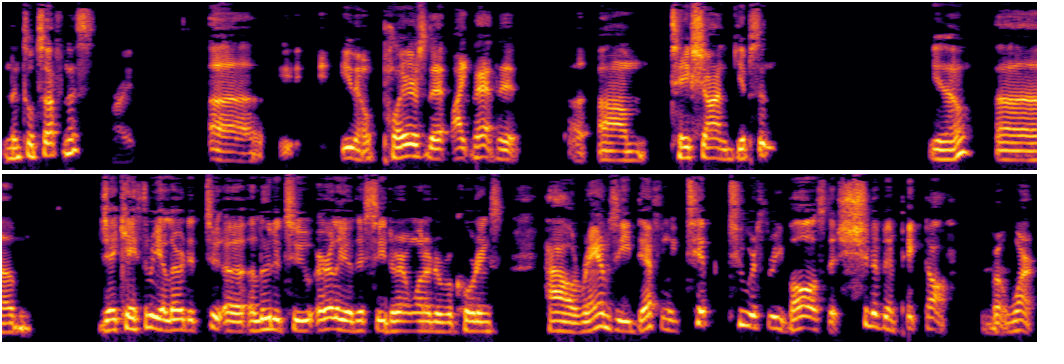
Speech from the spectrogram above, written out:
mental toughness, Right. uh, you know, players that like that, that, uh, um, Tashaun Gipson, you know, um, JK3 alerted to, uh, alluded to earlier this year during one of the recordings how Ramsey definitely tipped two or three balls that should have been picked off, mm-hmm. but weren't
